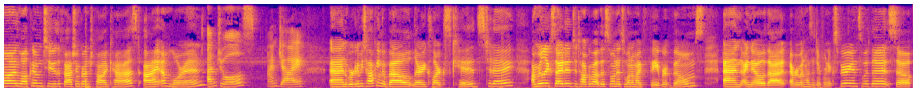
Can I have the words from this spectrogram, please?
everyone. Welcome to the Fashion Grunge podcast. I am Lauren, I'm Jules. I'm Jai. and we're going to be talking about Larry Clark's Kids today. I'm really excited to talk about this one. It's one of my favorite films, and I know that everyone has a different experience with it. So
